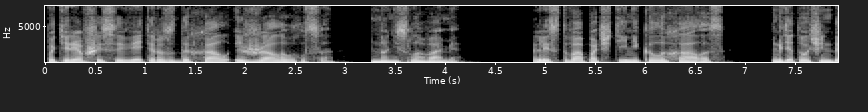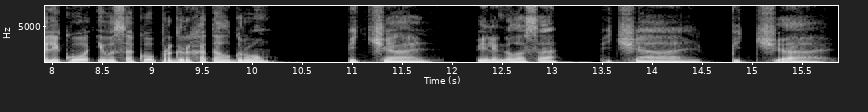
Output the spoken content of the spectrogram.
Потерявшийся ветер вздыхал и жаловался, но не словами. Листва почти не колыхалась, где-то очень далеко и высоко прогрохотал гром. «Печаль», — пели голоса, «печаль, печаль,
